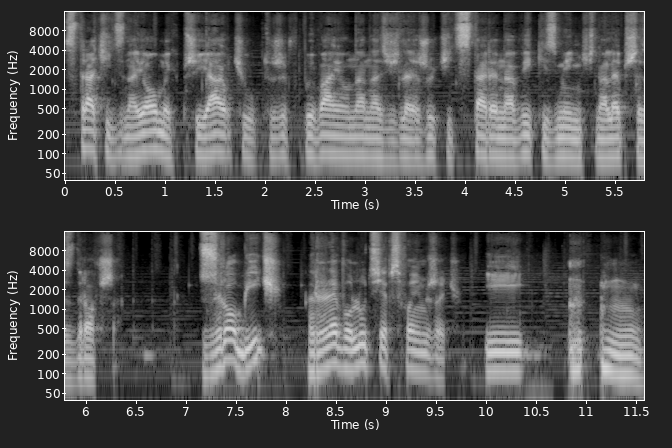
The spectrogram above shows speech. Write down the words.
Stracić znajomych, przyjaciół, którzy wpływają na nas źle, rzucić stare nawyki, zmienić na lepsze, zdrowsze. Zrobić rewolucję w swoim życiu. I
